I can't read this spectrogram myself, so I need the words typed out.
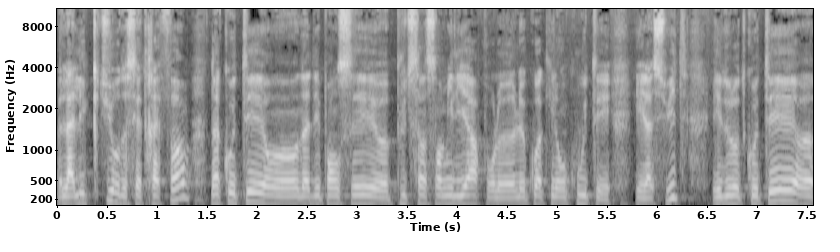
la lecture de cette réforme. D'un côté, on a dépensé euh, plus de 500 milliards pour le, quoi qu'il en coûte et, la suite. Et de l'autre côté, euh,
